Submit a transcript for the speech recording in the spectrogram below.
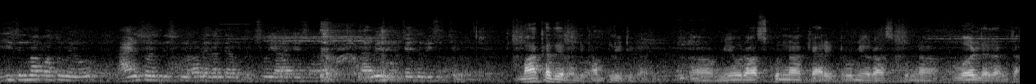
ఈ సినిమా కోసం మీరు ఆయన స్టోరీ తీసుకున్నారా? లేదంటే ఎలా చేశారా? కంప్లీట్గా మేము రాసుకున్న క్యారెక్టర్ మేము రాసుకున్న వరల్డ్ అదంతా.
